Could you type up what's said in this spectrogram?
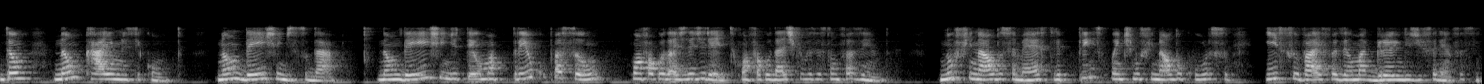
Então, não caiam nesse conto. Não deixem de estudar. Não deixem de ter uma preocupação com a faculdade de direito, com a faculdade que vocês estão fazendo. No final do semestre, principalmente no final do curso, isso vai fazer uma grande diferença, sim.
